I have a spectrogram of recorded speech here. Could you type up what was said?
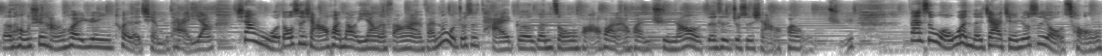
的通讯行会愿意退的钱不太一样。像我都是想要换到一样的方案，反正我就是台哥跟中华换来换去，然后我这次就是想要换五 G，但是我问的价钱就是有从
